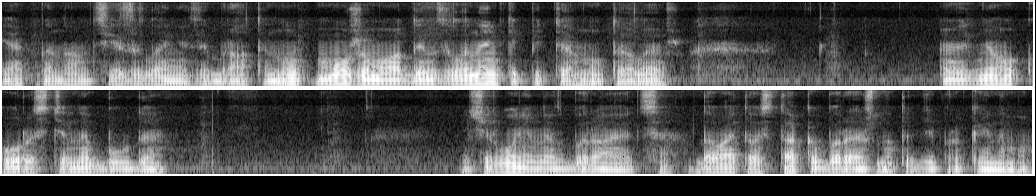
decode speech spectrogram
Як би нам ці зелені зібрати? Ну, можемо один зелененький підтягнути, але ж від нього користі не буде. І червоні не збираються. Давайте ось так обережно тоді прокинемо.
